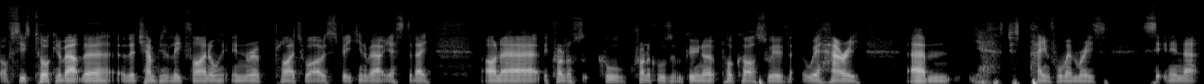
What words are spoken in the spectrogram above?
obviously talking about the the Champions League final in reply to what I was speaking about yesterday on uh, the Chronicles, Chronicles of a Gooner podcast with with Harry. Um, yeah, just painful memories sitting in that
